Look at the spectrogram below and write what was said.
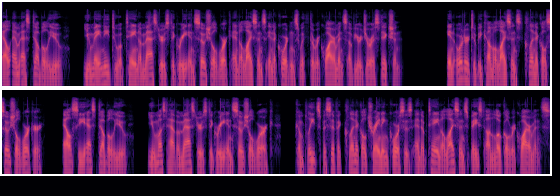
LMSW, you may need to obtain a master's degree in social work and a license in accordance with the requirements of your jurisdiction. In order to become a licensed clinical social worker, LCSW, you must have a master's degree in social work, complete specific clinical training courses and obtain a license based on local requirements.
